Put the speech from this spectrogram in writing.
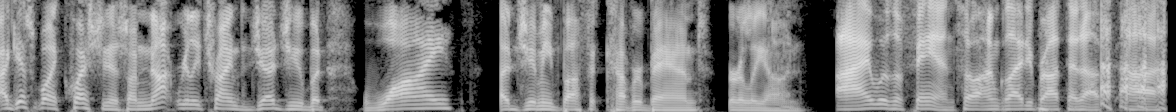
I guess my question is, I'm not really trying to judge you, but why a Jimmy Buffett cover band early on? I was a fan, so I'm glad you brought that up. Uh,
